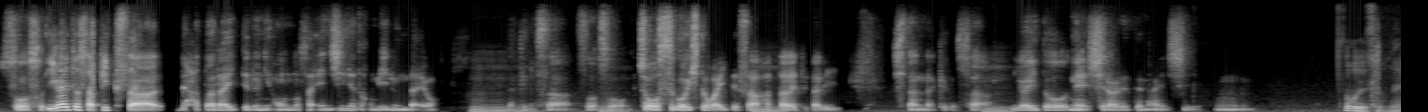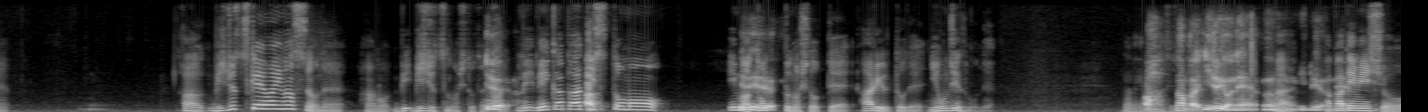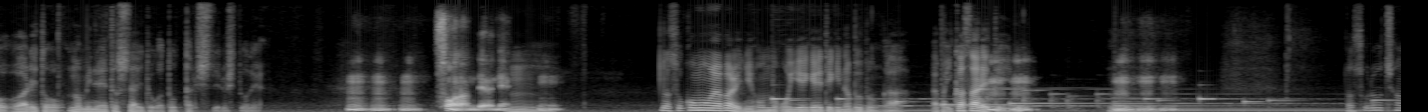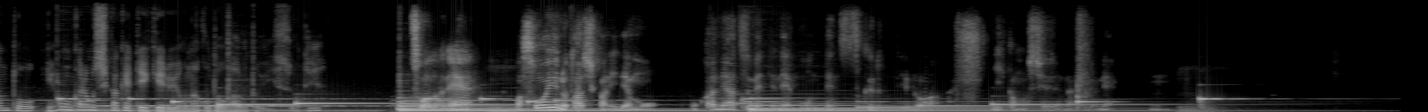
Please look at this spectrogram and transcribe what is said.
そうそう。意外とさ、ピクサーで働いてる日本のさ、エンジニアとかもいるんだよ。うんだけどさ、そうそう、うん。超すごい人がいてさ、うん。働いてたりしたんだけどさ、うん。意外とね、知られてないし。うん。そうですよね。あ美術系はいますよね。あの美美術の人たち。メメイクアップアーティストも今トップの人ってハリウッドで日本人ですもんねなんだっけあ、なんかいるよね。うん、はいいるよね。アカデミー賞割とノミネートしたりとか取ったりしてる人でだかうんうんうん。そうなんだよね。うんうん。らそこもやっぱり日本のお家芸的な部分がやっぱ生かされている、うんうんうんうんだからそれをちゃんと日本からも仕掛けていけるようなことがあるといいですよね。うん。そうだね。うんまあ、そういうの確かにでも、お金集めてね、コンテンツ作る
